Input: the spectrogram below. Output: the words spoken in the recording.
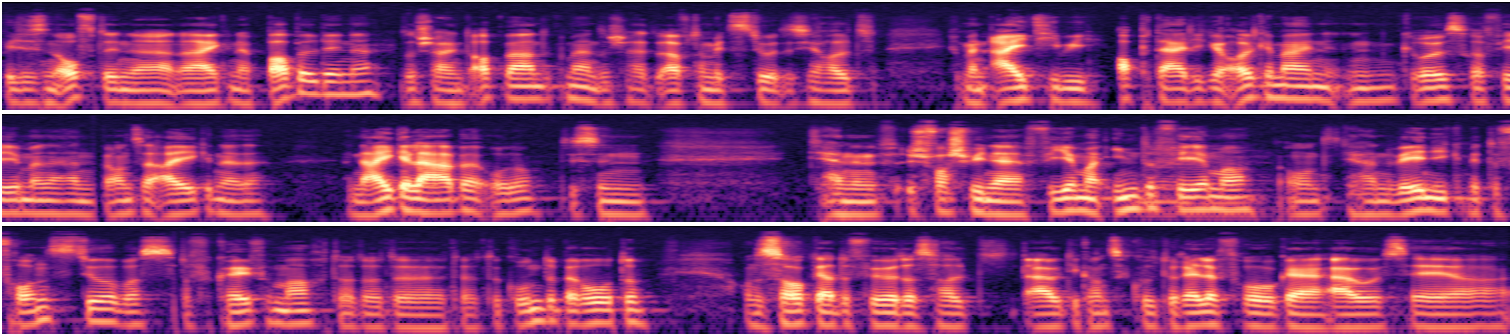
Weil sie sind oft in einer eigenen Bubble drin. Das scheint abwertend gemeint. Das hat auch damit zu tun, dass sie halt, ich meine, IT-Abteilungen allgemein in größeren Firmen haben ganz eigene, ein Eigenleben, oder? Die sind die haben ist fast wie eine Firma in der Firma und die haben wenig mit der Front zu tun, was der Verkäufer macht oder der, der, der Kundenberater. Und das sorgt auch dafür, dass halt auch die ganzen kulturellen Fragen auch sehr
